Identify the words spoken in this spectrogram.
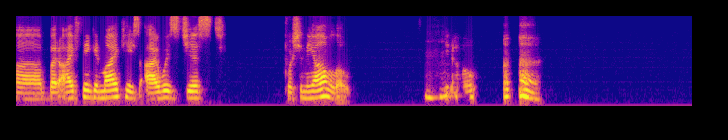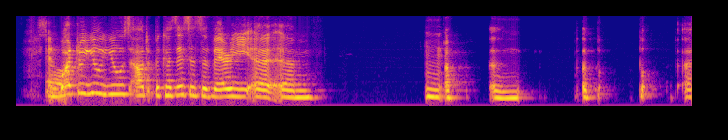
uh, but I think in my case, I was just pushing the envelope, mm-hmm. you know. so. And what do you use out? Because this is a very uh, um, mm, uh, um, uh,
